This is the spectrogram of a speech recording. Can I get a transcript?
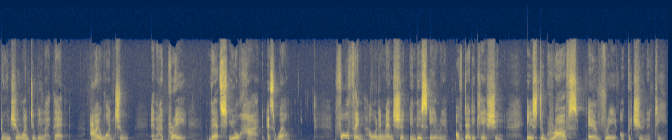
Don't you want to be like that? I want to, and I pray that's your heart as well. Fourth thing I want to mention in this area of dedication is to grasp every opportunity.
